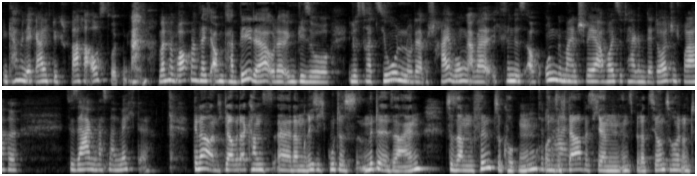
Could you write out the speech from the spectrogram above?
den kann man ja gar nicht durch Sprache ausdrücken. Manchmal braucht man vielleicht auch ein paar Bilder oder irgendwie so Illustrationen oder Beschreibungen, aber ich finde es auch ungemein schwer, heutzutage mit der deutschen Sprache zu sagen, was man möchte. Genau, und ich glaube, da kann es äh, dann ein richtig gutes Mittel sein, zusammen einen Film zu gucken Total. und sich da ein bisschen Inspiration zu holen und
